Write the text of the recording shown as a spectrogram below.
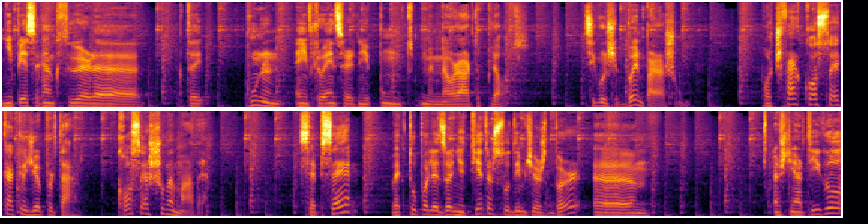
Një pjesë e kanë kthyer këtë punën e influencerit në një punë me, me orar të plot. Sigurisht që bëjnë para shumë. Po çfarë kostoje e ka kjo gjë për ta? Kosto është shumë e madhe. Sepse dhe këtu po lexoj një tjetër studim që është bërë, ë uh, është një artikull,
